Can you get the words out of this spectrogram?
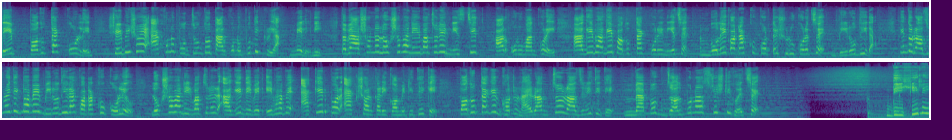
দেব পদত্যাগ করলেন, সে বিষয়ে এখনও পর্যন্ত তার কোনো প্রতিক্রিয়া মেলেনি। তবে আসন্ন লোকসভা নির্বাচনের নিশ্চিত হার অনুমান করে আগে ভাগে পদত্যাগ করে নিয়েছেন বলে কটাক্ষ করতে শুরু করেছে বিরোধীরা। কিন্তু রাজনৈতিকভাবে বিরোধীরা কটাক্ষ করলেও লোকসভা নির্বাচনের আগে দেবের এভাবে একের পর এক সরকারি কমিটি থেকে পদত্যাগের ঘটনায় রাজ্য রাজনীতিতে ব্যাপক জল্পনা সৃষ্টি হয়েছে। দি হিলিং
